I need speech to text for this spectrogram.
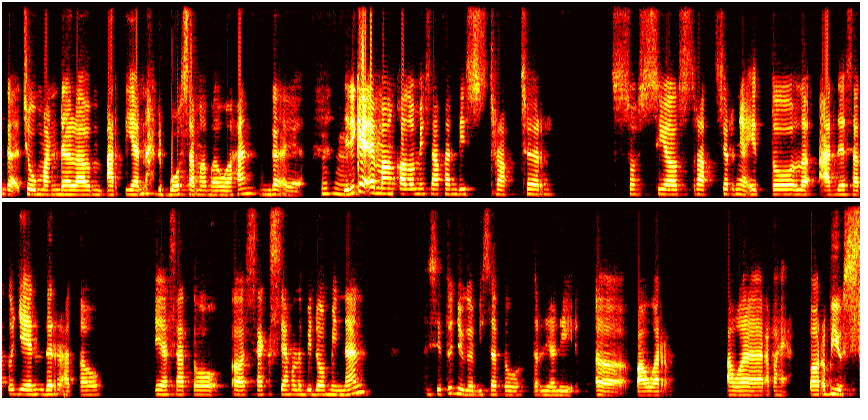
nggak cuman dalam artian ada bos sama bawahan enggak ya mhm. jadi kayak emang kalau misalkan di structure sosial structure-nya itu ada satu gender atau ya satu eh, seks yang lebih dominan di situ juga bisa tuh terjadi eh, power power apa ya power abuse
